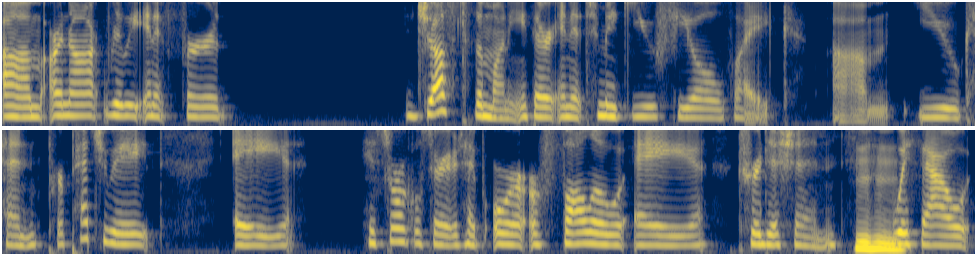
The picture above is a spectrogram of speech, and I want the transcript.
um, are not really in it for just the money. They're in it to make you feel like um, you can perpetuate a historical stereotype or or follow a tradition Mhm. without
